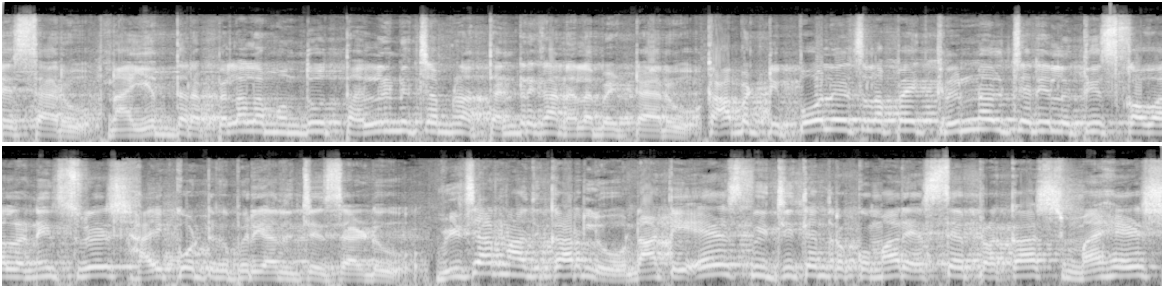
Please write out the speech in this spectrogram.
చేశారు. నా ఇద్దరు పిల్లల ముందు తల్లిని చంపిన తండ్రిగా నిలబెట్టారు. కాబట్టి పోలీసులపై క్రిమినల్ చర్యలు తీసుకోవాలని సురేష్ హైకోర్టుకు ఫిర్యాదు చేశాడు. విచారణ అధికారులు నాటి ASP Jitendra Kumar SI Prakash Mahesh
